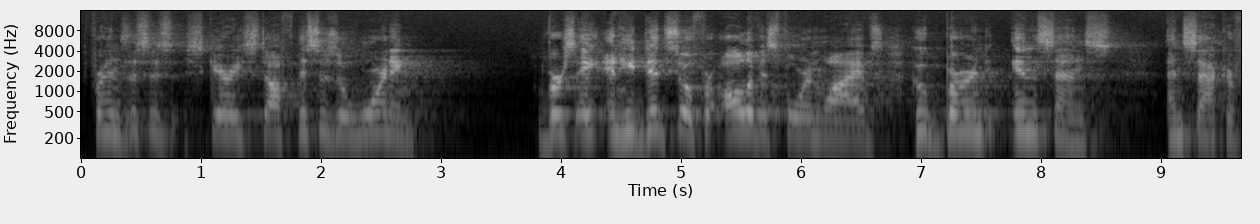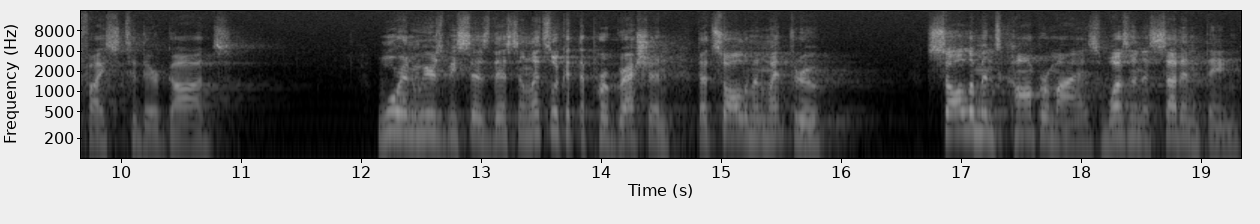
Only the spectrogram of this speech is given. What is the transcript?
Friends, this is scary stuff. This is a warning. Verse 8, and he did so for all of his foreign wives who burned incense and sacrificed to their gods. Warren Wiersbe says this, and let's look at the progression that Solomon went through. Solomon's compromise wasn't a sudden thing.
